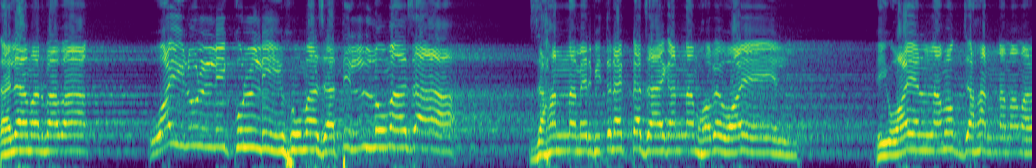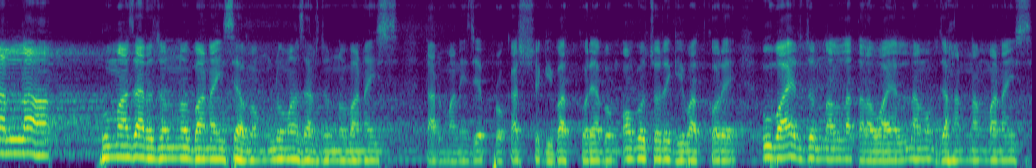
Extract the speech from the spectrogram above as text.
তাহলে আমার বাবা ওয়াইলুল্লি কুল্লি হুমাজা তিল্লুমাজা জাহান নামের ভিতরে একটা জায়গার নাম হবে ওয়েল এই ওয়েল নামক জাহান নাম আমার আল্লাহ হুমাজার জন্য বানাইছে এবং লুমাজার জন্য বানাইছে। তার মানে যে প্রকাশ্যে গিবাত করে এবং অগোচরে গিবাত করে উবায়ের জন্য আল্লাহ তালা ওয়াইল নামক জাহান্নাম বানাইছে।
